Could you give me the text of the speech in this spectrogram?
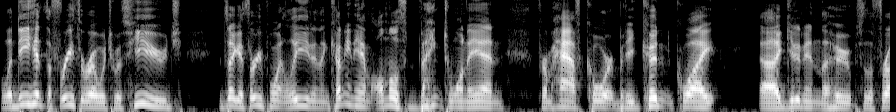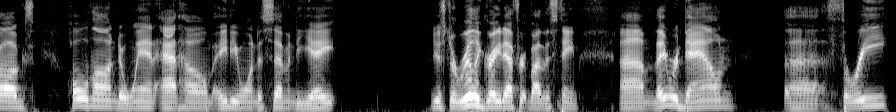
LeDee hit the free throw, which was huge to take a three point lead, and then Cunningham almost banked one in from half court, but he couldn't quite uh, get it in the hoop. So the Frogs hold on to win at home, 81 to 78. Just a really great effort by this team. Um, they were down uh, three,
